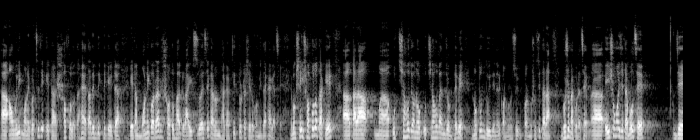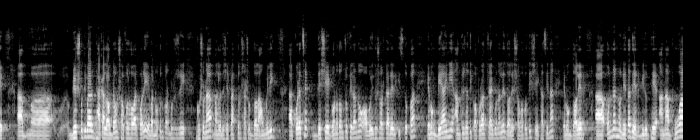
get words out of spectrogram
আওয়ামী লীগ মনে করছে যে এটা সফলতা। হ্যাঁ তাদের দিক থেকে এটা এটা মনে করার শতভাগ রাইটস রয়েছে। কারণ ঢাকার চিত্রটা সেরকমই দেখা গেছে। এবং সেই সফলতাকে তারা উৎসাহজনক উৎসাহ উৎসাহজনক, উৎসাহব্যঞ্জক ভেবে নতুন দুই দিনের কর্মসূচি কর্মসূচি তারা ঘোষণা করেছে। এই সময় যেটা বলছে যে বৃহস্পতিবার ঢাকা লকডাউন সফল হওয়ার পরে এবার নতুন কর্মসূচি ঘোষণা বাংলাদেশের প্রাক্তন শাসক দল আওয়ামী লীগ করেছে। দেশে গণতন্ত্র ফেরানো, অবৈধ সরকারের ইস্তফা এবং বেআইনি আন্তর্জাতিক অপরাধ ট্রাইব্যুনালে দলের সভাপতি শেখ হাসিনা এবং দলের অন্যান্য নেতাদের বিরুদ্ধে আনা ভুয়া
